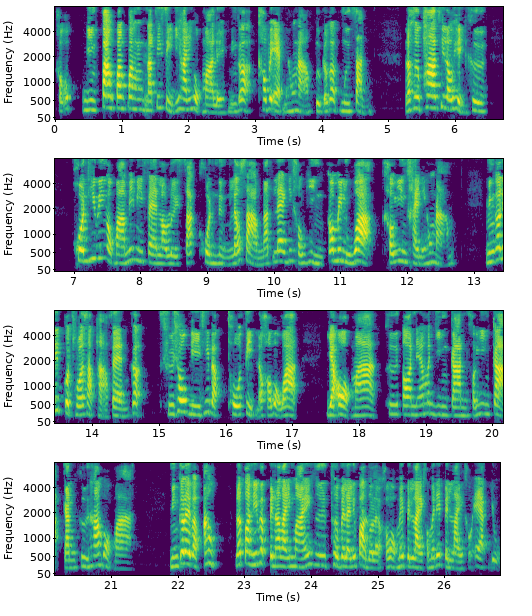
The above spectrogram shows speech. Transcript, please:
เขาก็ยิงปังปังปังนัดที่สี่ที่ห้าที่หกมาเลยมิ้งก็เข้าไปแอบในห้องน้ำปุ๊บแล้วก็มือสั่นแล้วคือภาพที่เราเห็นคือ คนที่วิ่งออกมาไม่มีแฟนเราเลยสักคนหนึ่ง แล้วสามนัดแรกที่เขายิง ก็ไม่รู้ว่าเขายิงใครในห้องน้ำมินก็รีบกดโทรศัพท์หาแฟนก็คือโชคดีที่แบบโทรติดแล้วเขาบอกว่า อย่าออกมา คือตอนเนี้ยมันยิงกันเขายิงกาดกันคือห้ามออกมา มินก็เลยแบบเอ้าแล้วตอนนี้แบบเป็นอะไรไหมคือเธอเป็นอะไรหรือเปล่าโดนอะไรเขาบอกไม่เป็นไรเขาไม่ได้เป็นไรเขาแอบอยู่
